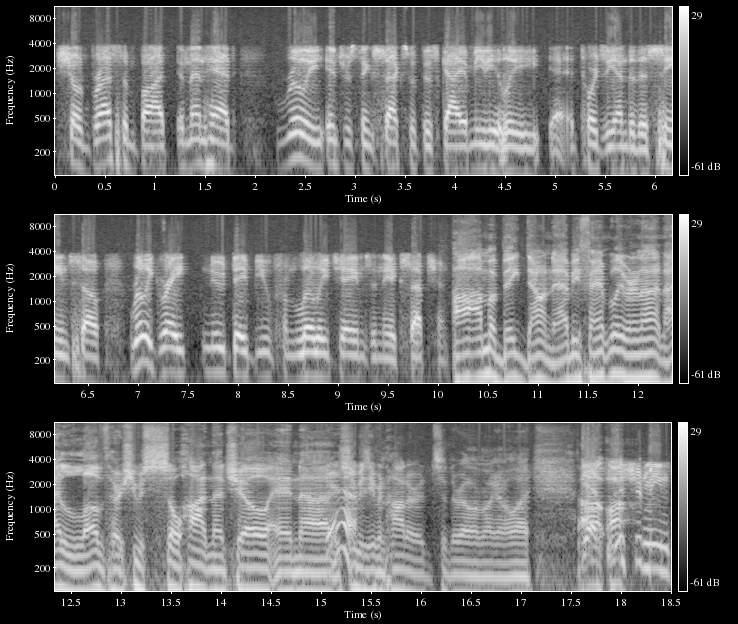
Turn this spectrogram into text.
showed breasts and butt, and then had really interesting sex with this guy immediately uh, towards the end of this scene. So really great new debut from Lily James in The Exception. Uh, I'm a big Downton Abbey fan, believe it or not, and I loved her. She was so hot in that show, and uh, Yeah. she was even hotter in Cinderella. I'm not gonna lie. Yeah, Uh, uh, this should mean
